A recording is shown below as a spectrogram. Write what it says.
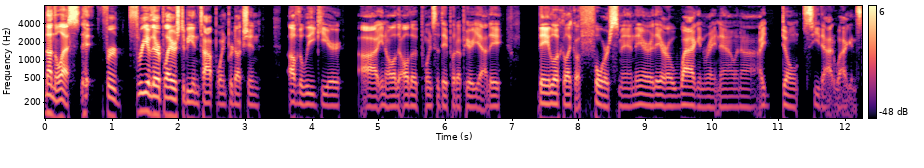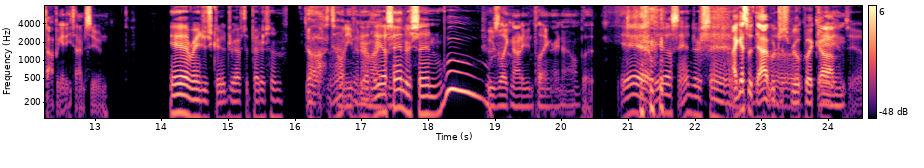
nonetheless, for three of their players to be in top point production of the league here, uh, you know all the all the points that they put up here, yeah, they they look like a force, man. They are they are a wagon right now, and uh, I don't see that wagon stopping anytime soon. Yeah, Rangers could have drafted Pettersson. Oh, don't even remind Leo me. Sanderson. Woo! Who's like not even playing right now, but yeah, Lias Andersson. I guess with that, we're just real quick, um, yeah.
